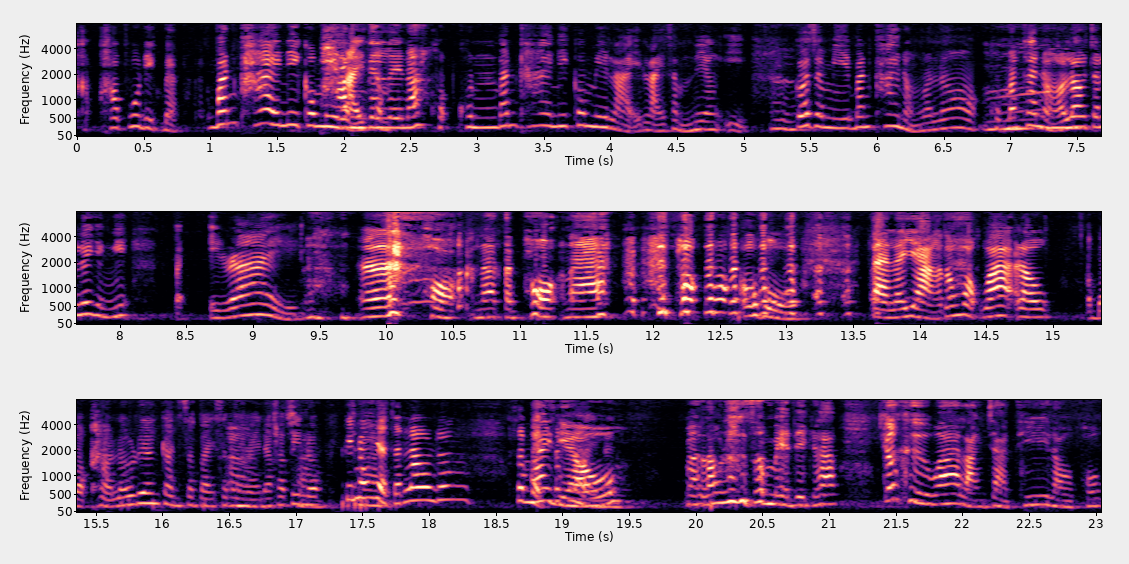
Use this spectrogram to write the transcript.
เขาเขาพูดอีกแบบ บ้านค่ายนี่ก็มีหลายพันกันเลยนะคคนบ้านค่ายนี่ก็มีหลายหลายสำเนียงอีกเออก็จะมีบ้านค่ายหนองละลอกคอืนมบ้านค่ายหนองละลอกจะเรียกอย่างนี้ ไปไอ้ไร่เออเพาะนะแต่เพาะนะโอ้โห แต่ละอย่างต้องบอกว่าเราบอกข่าวเล่าเรื่องกันสบายๆนะคะพี่นกใช่พี่นกใช่อยากจะเล่าเรื่องสมัยไม่สักเดี๋หยน่วอยหนึ่งมาเล่าเรื่องเสม็ดอีกครับก็คือว่าหลังจากที่เราพบ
